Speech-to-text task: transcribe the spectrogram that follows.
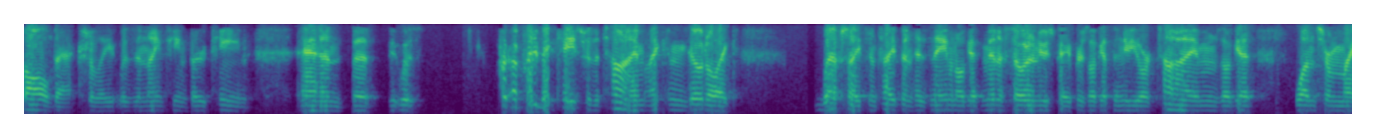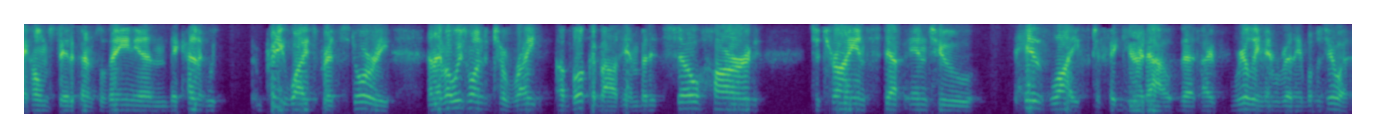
solved. Actually, it was in 1913, and the, it was a pretty big case for the time. I can go to like websites and type in his name, and I'll get Minnesota newspapers. I'll get the New York Times. I'll get ones from my home state of Pennsylvania, and they kind of was a pretty widespread story. And I've always wanted to write a book about him, but it's so hard to try and step into his life to figure it out that I've really never been able to do it.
